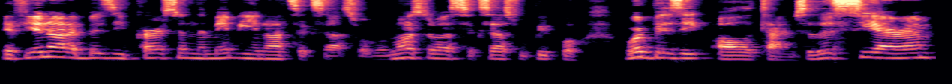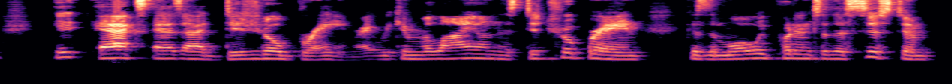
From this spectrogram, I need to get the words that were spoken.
if you're not a busy person, then maybe you're not successful. But most of us successful people, we're busy all the time. So this CRM it acts as our digital brain, right? We can rely on this digital brain because the more we put into the system,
